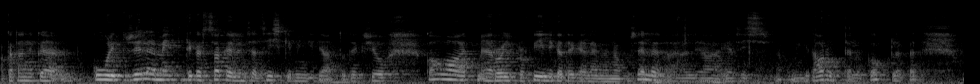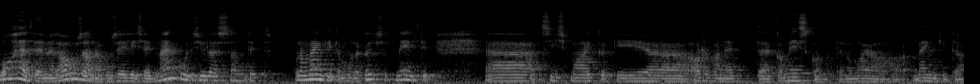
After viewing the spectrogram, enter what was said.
aga ta on nihuke koolituselementidega, sest sageli on seal siiski mingi teatud, eks ju, kava, et me rollprofiiliga tegeleme nagu sellel ajal ja, ja siis nagu mingid arutelud, kokkulepped. vahel teeme lausa nagu selliseid mängulisi ülesandeid, kuna mängida mulle ka üldiselt meeldib äh,. siis ma ikkagi äh, arvan, et ka meeskondadel on vaja mängida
